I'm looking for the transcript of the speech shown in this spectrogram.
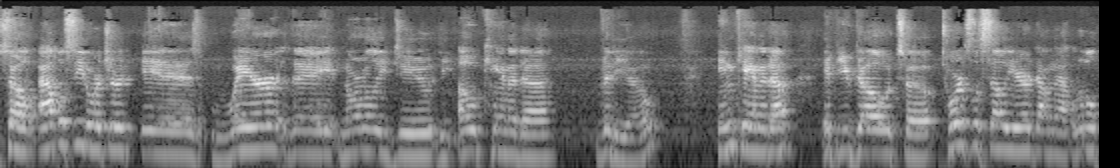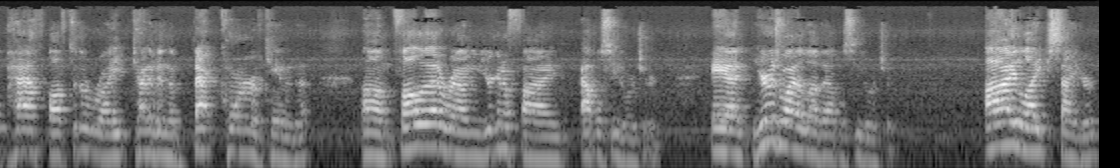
So Appleseed Orchard is where they normally do the O Canada video. In Canada, if you go to towards Le Cellier down that little path off to the right, kind of in the back corner of Canada, um, follow that around, and you're going to find Appleseed Orchard. And here's why I love Appleseed Orchard. I like cider.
